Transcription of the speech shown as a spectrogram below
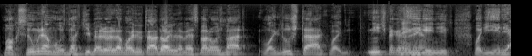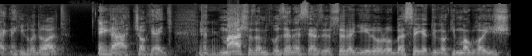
maximum nem hoznak ki belőle, vagy utána nagy lemez, mert az már vagy lusták, vagy nincs meg ez az Igen. igényük, vagy írják nekik a dalt. Igen. Tehát csak egy. Tehát Igen. más az, amikor zeneszerző szövegíróról beszélgetünk, aki maga is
